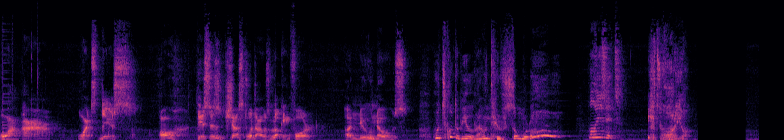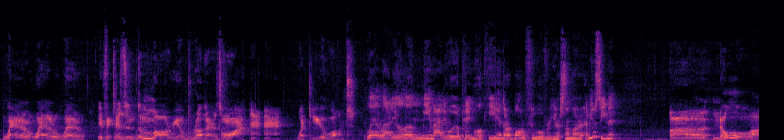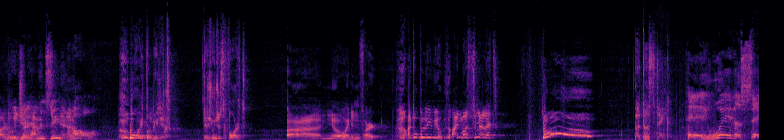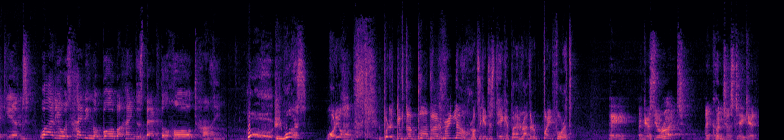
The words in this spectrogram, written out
Wha- What's this? Oh, this is just what I was looking for. A new nose. It's got to be around here somewhere. Who is it? it's Wario. Well, well, well. If it isn't the Mario Brothers. what do you want? Well, Wario, um, me and Mario were playing hooky and our ball flew over here somewhere. Have you seen it? Uh, no, uh, Luigi, I haven't seen it at all. Oh, wait a minute. Did you just fart? Uh, no, I didn't fart. I don't believe you. I must smell it. Oh! That does stink. Hey, wait a second. Wario was hiding the ball behind his back the whole time. Oh, he was. Wario, you better give the ball back right now, or else I can just take it. But I'd rather fight for it. Hey, I guess you're right. I could just take it.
